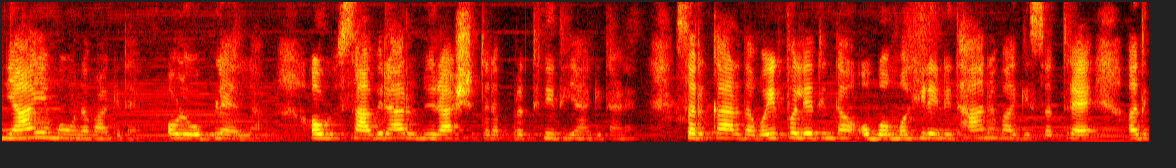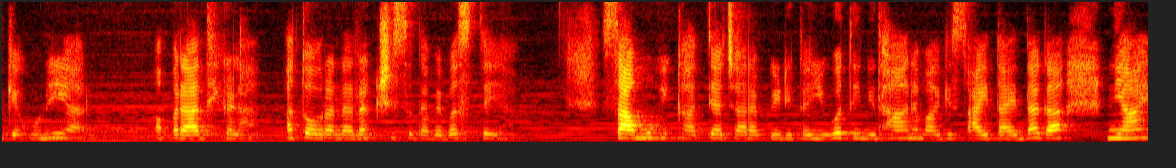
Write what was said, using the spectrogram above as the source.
ನ್ಯಾಯ ಮೌನವಾಗಿದೆ. ಅವಳು ಒಬ್ಳೆ ಅಲ್ಲ, ಅವಳು ಸಾವಿರಾರು ನಿರಾಶ್ರಿತರ ಪ್ರತಿನಿಧಿಯಾಗಿದ್ದಾಳೆ. ಸರ್ಕಾರದ ವೈಫಲ್ಯದಿಂದ ಒಬ್ಬ ಮಹಿಳೆ ನಿಧಾನವಾಗಿ ಸತ್ರೆ, ಅದಕ್ಕೆ ಹೊಣೆ ಯಾರು ಅಪರಾಧಿಗಳ ಅಥವಾ ಅವರನ್ನು ರಕ್ಷಿಸದ ವ್ಯವಸ್ಥೆಯ ಸಾಮೂಹಿಕ ಅತ್ಯಾಚಾರ ಪೀಡಿತ ಯುವತಿ ನಿಧಾನವಾಗಿ ಸಾಯ್ತಾ ಇದ್ದಾಗ ನ್ಯಾಯ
